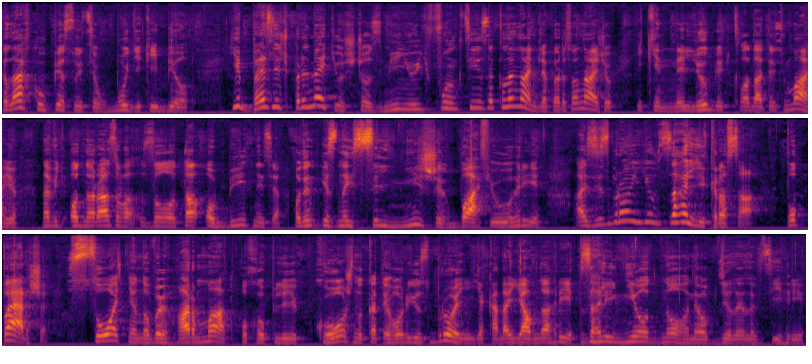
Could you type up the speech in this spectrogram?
легко вписується в будь-який білд. Є безліч предметів, що змінюють функції заклинань для персонажів, які не люблять вкладатись в магію. Навіть одноразова золота обітниця один із найсильніших бафів у грі. А зі зброєю взагалі краса. По-перше, сотня нових гармат охоплює кожну категорію зброї, яка наявна в грі. Взагалі ні одного не обділили в цій грі.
